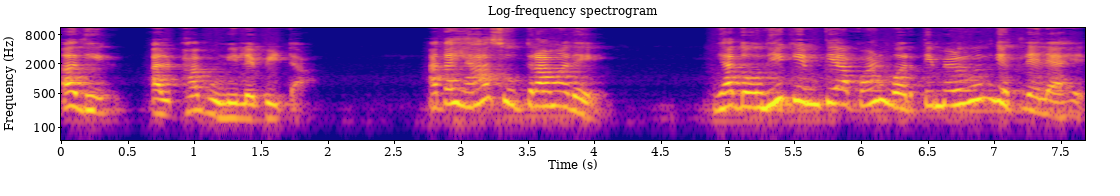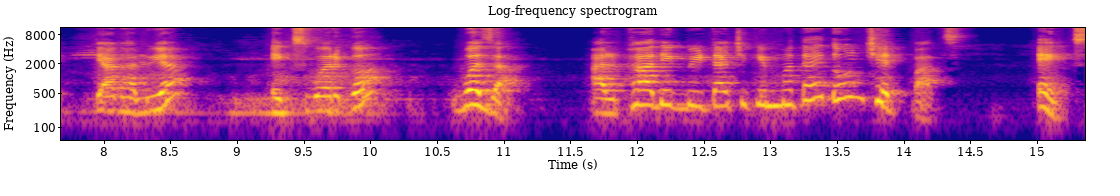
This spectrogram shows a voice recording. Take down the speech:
अधिक अल्फा गुणिले बीटा. आता ह्या सूत्रामध्ये ह्या दोन्ही किमती आपण वरती मिळवून घेतलेल्या आहेत. त्या घालूया एक्स वर्ग वजा अल्फा अधिक बीटाची किंमत आहे दोन छेद पाच एक्स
